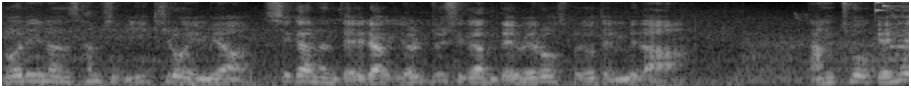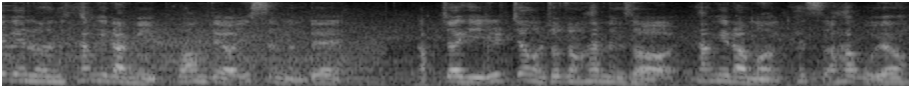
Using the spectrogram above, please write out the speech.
거리는 32km이며 시간은 대략 12시간 내외로 소요됩니다. 당초 계획에는 향일암이 포함되어 있었는데 갑자기 일정을 조정하면서 향일암은 패스하고요.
